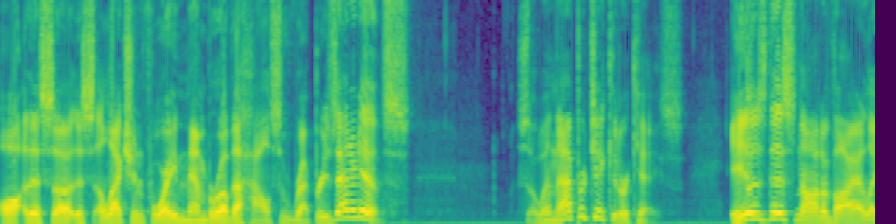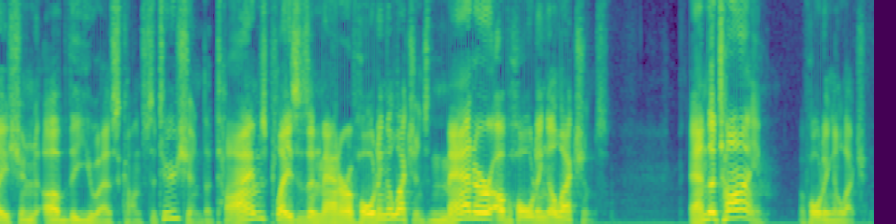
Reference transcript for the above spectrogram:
uh, this uh, this election for a member of the House of Representatives? So, in that particular case, is this not a violation of the U.S. Constitution? The times, places, and manner of holding elections, manner of holding elections, and the time of holding election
